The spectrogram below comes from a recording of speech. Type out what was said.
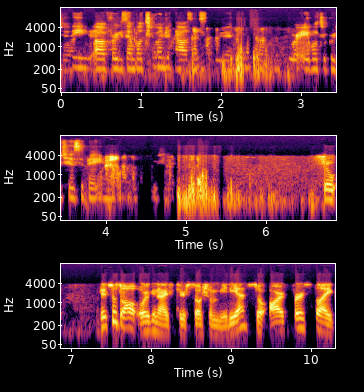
to the, uh, for example, 200,000 students who were able to participate in your organization? So this was all organized through social media. So our first like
